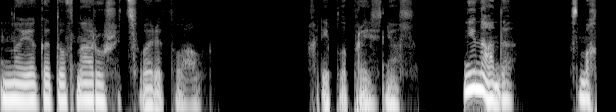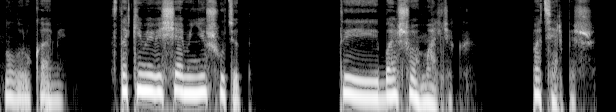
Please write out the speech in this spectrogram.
Но я готов нарушить свой ритуал. Хрипло произнес. «Не надо», — взмахнул руками. «С такими вещами не шутят. Ты большой мальчик, потерпишь.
